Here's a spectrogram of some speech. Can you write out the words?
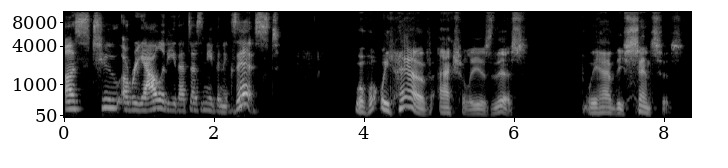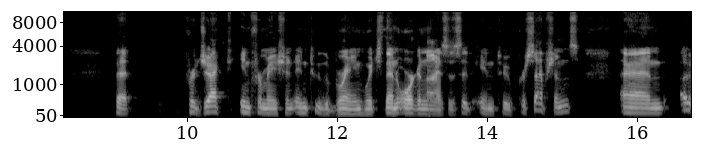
us to a reality that doesn't even exist. Well, what we have actually is this we have these senses that project information into the brain, which then organizes it into perceptions and uh,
